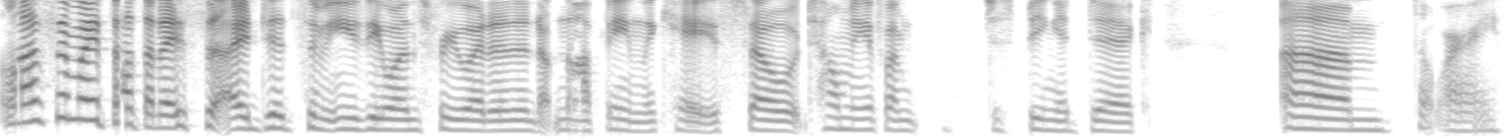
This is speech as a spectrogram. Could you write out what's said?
last time I thought that I said I did some easy ones for you, it ended up not being the case. So tell me if I'm just being a dick. Um, Don't worry.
